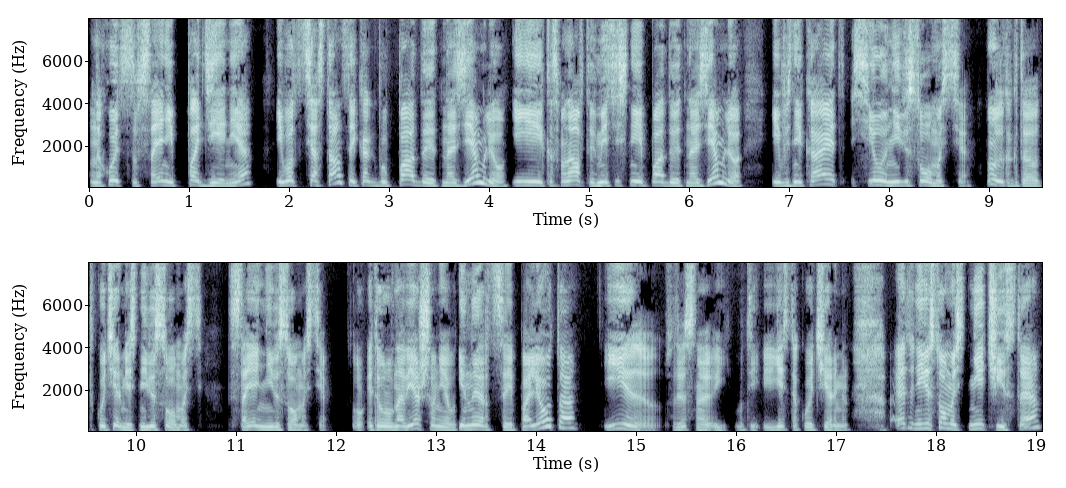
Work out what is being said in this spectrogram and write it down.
находится в состоянии падения, и вот вся станция как бы падает на Землю, и космонавты вместе с ней падают на Землю, и возникает сила невесомости. Ну, как-то такой термин есть невесомость, состояние невесомости. Это уравновешивание инерции полета, и, соответственно, вот есть такой термин. Эта невесомость не чистая,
